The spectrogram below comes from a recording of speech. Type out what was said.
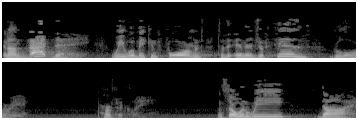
And on that day, we will be conformed to the image of his glory perfectly. And so when we die,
